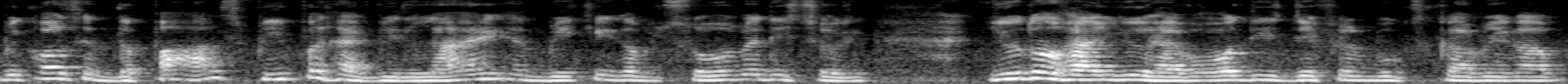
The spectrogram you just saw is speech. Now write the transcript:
Because in the past, people have been lying and making up so many stories. You know how you have all these different books coming up,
